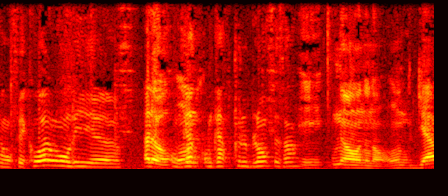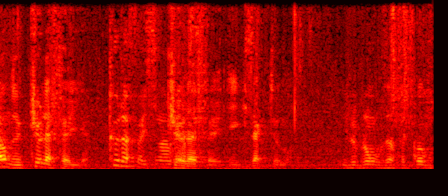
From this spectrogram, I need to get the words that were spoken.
Et on fait quoi On les, euh, Alors, on, on, garde, on garde que le blanc, c'est ça? Et non, non, non, on ne garde que la feuille, Que la feuille, c'est que l'inverse. la feuille, exactement. Et le blanc, vous en faites quoi? Vous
